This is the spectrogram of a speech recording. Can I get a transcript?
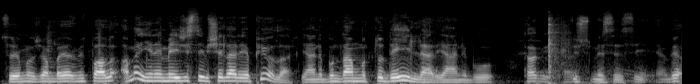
Süleyman hocam bayağı ümit bağlı ama yine mecliste bir şeyler yapıyorlar. Yani bundan mutlu değiller yani bu Tabii. tabii. üst meselesi. Ve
